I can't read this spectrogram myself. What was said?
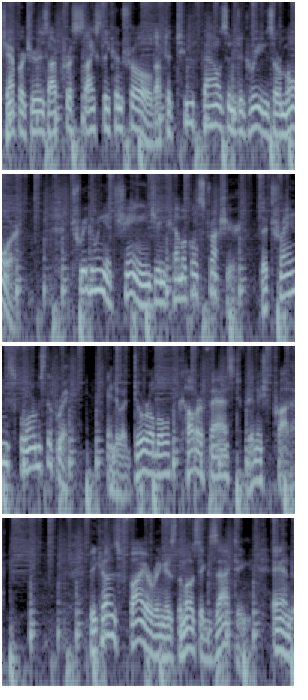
temperatures are precisely controlled up to 2,000 degrees or more triggering a change in chemical structure that transforms the brick into a durable, color-fast finished product. Because firing is the most exacting and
